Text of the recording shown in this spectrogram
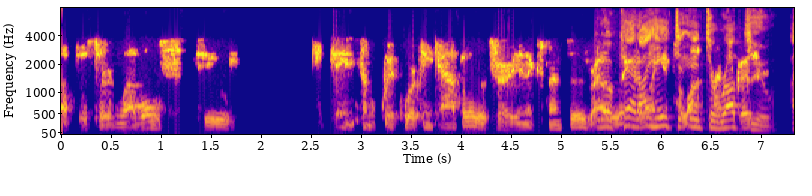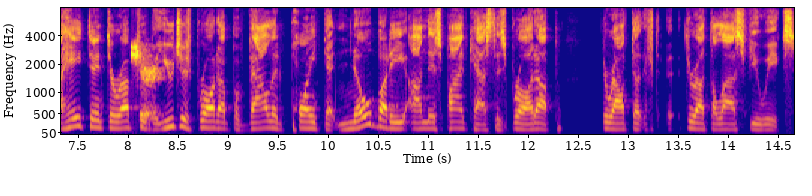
up to certain levels to obtain some quick working capital that's very inexpensive. You know, Ken, I hate to interrupt you. I hate to interrupt sure. you, but you just brought up a valid point that nobody on this podcast has brought up throughout the throughout the last few weeks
